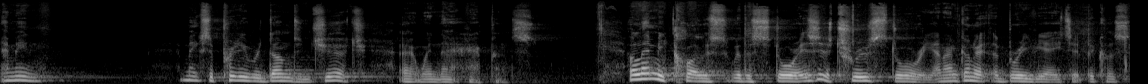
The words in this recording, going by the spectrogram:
I mean, it makes a pretty redundant church uh, when that happens. Well, let me close with a story. This is a true story, and I'm going to abbreviate it because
